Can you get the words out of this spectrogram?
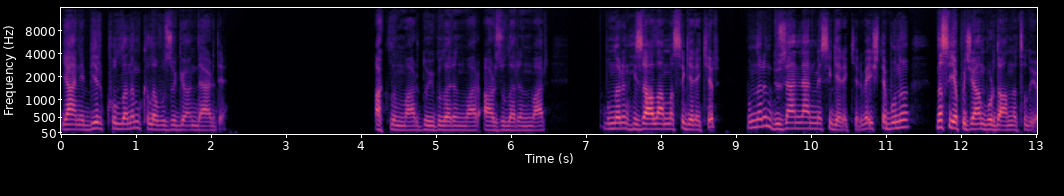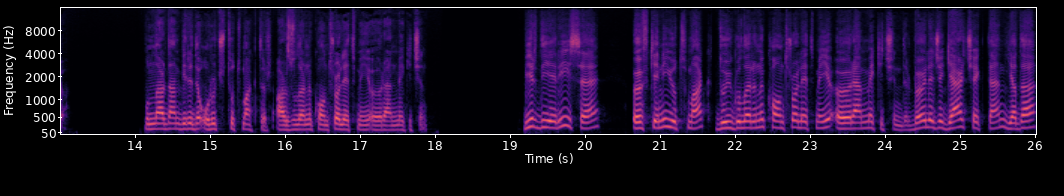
yani bir kullanım kılavuzu gönderdi. Aklın var, duyguların var, arzuların var. Bunların hizalanması gerekir. Bunların düzenlenmesi gerekir ve işte bunu nasıl yapacağım burada anlatılıyor. Bunlardan biri de oruç tutmaktır. Arzularını kontrol etmeyi öğrenmek için. Bir diğeri ise öfkeni yutmak, duygularını kontrol etmeyi öğrenmek içindir. Böylece gerçekten ya da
